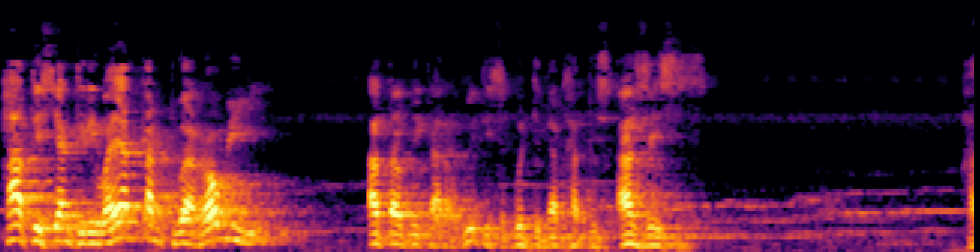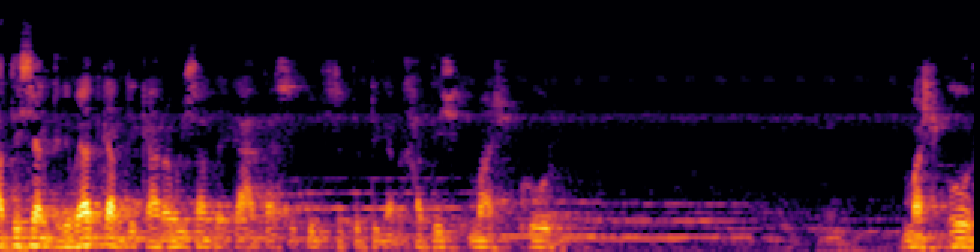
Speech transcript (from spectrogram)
Hadis yang diriwayatkan dua rawi atau tiga rawi disebut dengan hadis aziz. Hadis yang diriwayatkan tiga rawi sampai ke atas itu disebut dengan hadis masyhur. Masyhur.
